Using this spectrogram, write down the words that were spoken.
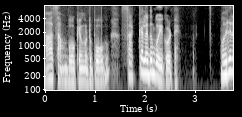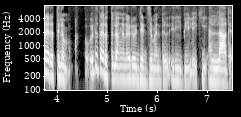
ആ സംഭവമൊക്കെ അങ്ങോട്ട് പോകും. സകലതും പോയിക്കോട്ടെ. ഒരു തരത്തിലും ഒരു തരത്തിലും അങ്ങനെ ഒരു ജഡ്ജ്മെന്റൽ രീതിയിലേക്ക് അല്ലാതെ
